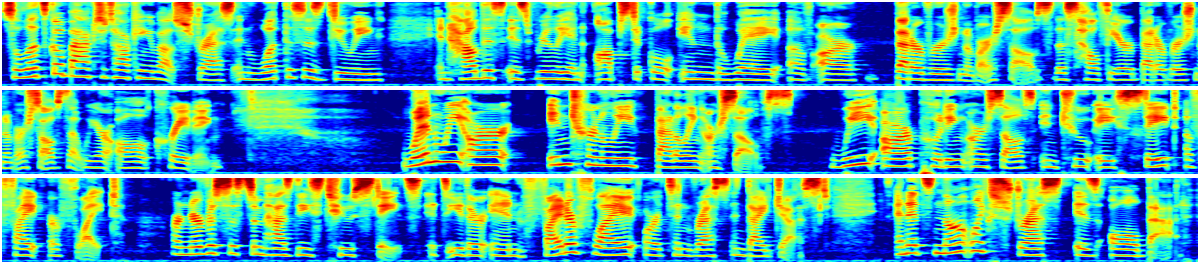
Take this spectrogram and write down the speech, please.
So let's go back to talking about stress and what this is doing and how this is really an obstacle in the way of our better version of ourselves, this healthier, better version of ourselves that we are all craving. When we are internally battling ourselves, we are putting ourselves into a state of fight or flight. Our nervous system has these two states it's either in fight or flight or it's in rest and digest. And it's not like stress is all bad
